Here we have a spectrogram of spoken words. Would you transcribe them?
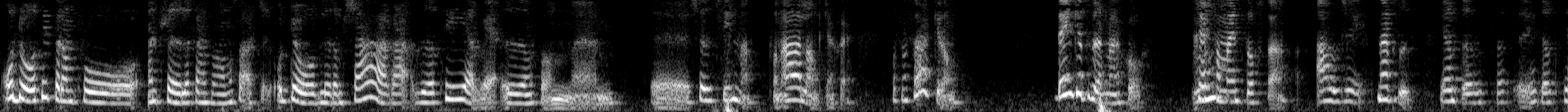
Och då tittar de på en trailer för Ensam mamma söker och då blir de kära via TV i en sån eh, eh, tjej-kvinna från Öland kanske. Och sen söker de. Den kategorin människor träffar man inte så ofta. Aldrig. Nej precis. Jag har inte ens, inte ens det.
